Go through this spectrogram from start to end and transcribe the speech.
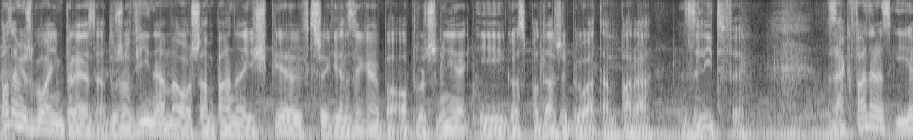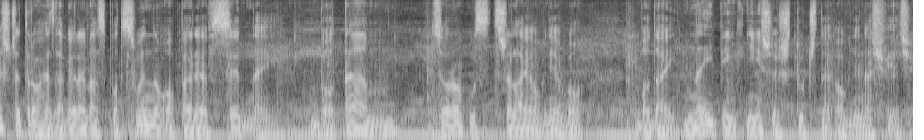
Potem już była impreza, dużo wina, mało szampana i śpiewy w trzech językach, bo oprócz mnie i gospodarzy była tam para z Litwy. Za kwadrans i jeszcze trochę zabiorę Was pod słynną operę w Sydney, bo tam co roku strzelają w niebo bodaj najpiękniejsze sztuczne ognie na świecie.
